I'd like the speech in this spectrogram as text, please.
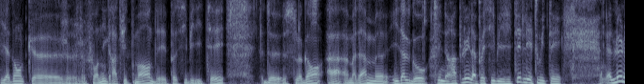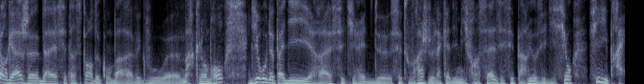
Il y a donc, euh, je, je, fournis gratuitement des possibilités de slogan à, Madame Hidalgo. Qui n'aura plus la possibilité de les tweeter. Le langage, euh, ben, c'est un sport de combat avec vous, euh, Marc Lambron. Dire ou ne pas dire, c'est tiré de cet ouvrage de l'Académie française et c'est paru aux éditions Philippe Ray.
